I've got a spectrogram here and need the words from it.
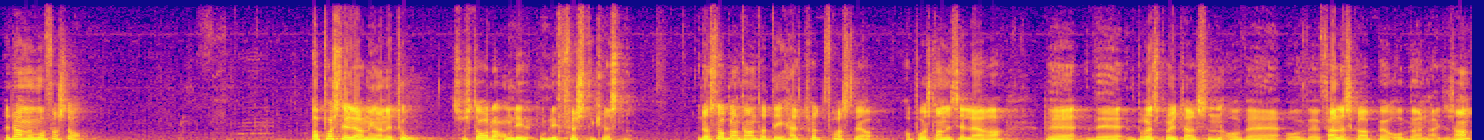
Det er det vi må forstå. Apostelgjerningene 2 så står det om de, om de første kristne. Det står bl.a. at de holdt trutt fast ved apostlenes lære, ved, ved brødsbrytelsen og ved, og ved fellesskapet og bønna. ikke sant?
